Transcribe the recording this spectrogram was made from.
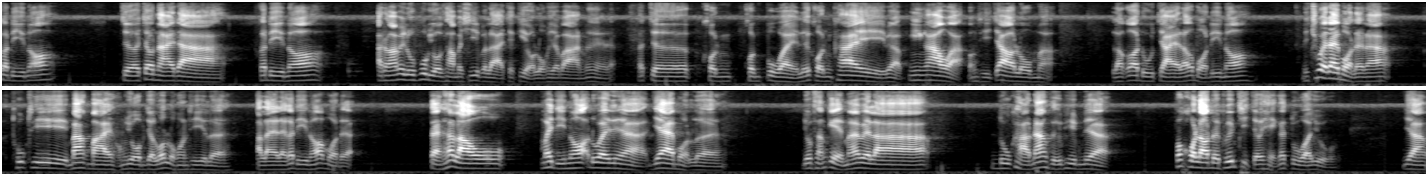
ก็ดีเนาะเจอเจ้านายด่าก็ดีเนาะอาตมาไม่รู้พวกโยมทำอาชีพอะไรจะเกี่ยวโรงพยาบาลหรือไงถ้าเจอคนคนป่วยหรือคนไข้แบบงี่เง่าอะบางทีเจ้าอารมณ์อะ เราก็ดูใจแล้วก็บอกดีเนาะนี่ช่วยได้หมดเลยนะ ทุกที่มากมายของโยมจะลดลงทันทีเลย อะไรอะไรก็ดีเนาะหมดเลยแต่ถ้าเราไม่ดีเนาะด้วยเนี่ย แย่หมดเลยโยมสังเกตไหมเวลาดูข่าวหนั่งสือพิมพ์เนี่ยเพราะคนเราโดยพื้นจิตจะเห็นกับตัวอยู่ อย่าง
